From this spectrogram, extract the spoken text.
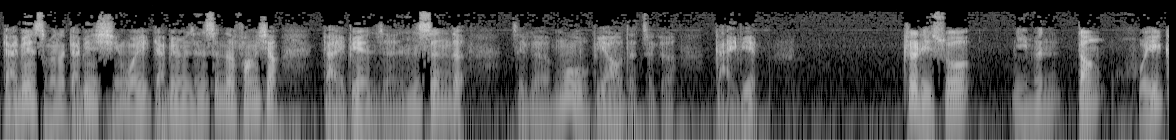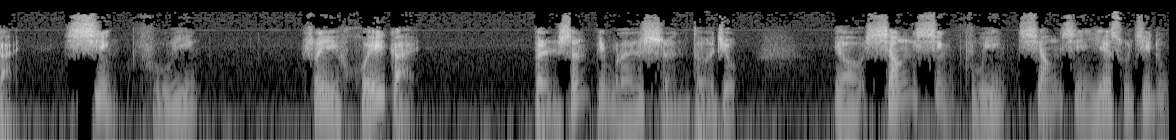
改变什么呢？改变行为，改变人生的方向，改变人生的这个目标的这个改变。这里说，你们当悔改，信福音。所以悔改本身并不能使人得救，要相信福音，相信耶稣基督，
